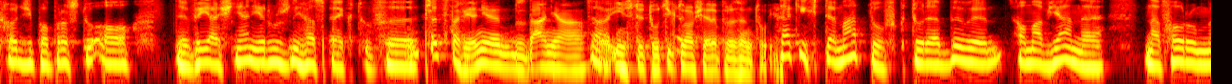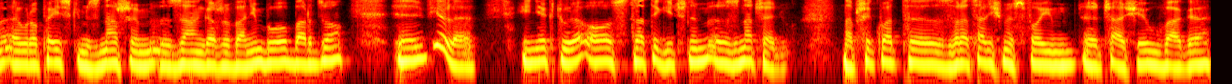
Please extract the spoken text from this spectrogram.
chodzi po prostu o wyjaśnianie różnych aspektów. E, Przedstawienie zdania e, instytucji, którą się reprezentuje. Takich tematów, które były omawiane na forum europejskim z naszym zaangażowaniem, było bardzo e, wiele i niektóre o strategicznym znaczeniu. Na przykład zwracaliśmy w swoim czasie uwagę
